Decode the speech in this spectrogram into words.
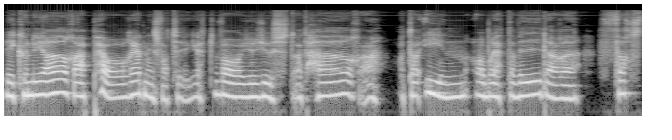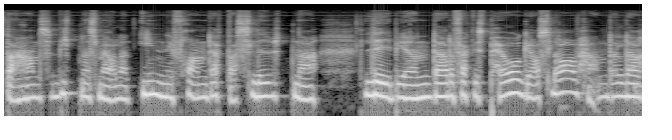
vi kunde göra på räddningsfartyget var ju just att höra och ta in och berätta vidare förstahands vittnesmålen inifrån detta slutna Libyen där det faktiskt pågår slavhandel, där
